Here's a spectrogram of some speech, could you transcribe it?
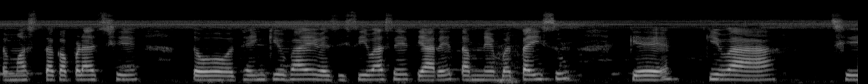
કે મસ્ત કપડાં છે. તો થેન્ક યુ ભાઈ પછી સીવાશે ત્યારે તમને બતાવીશું કે કેવા છે.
